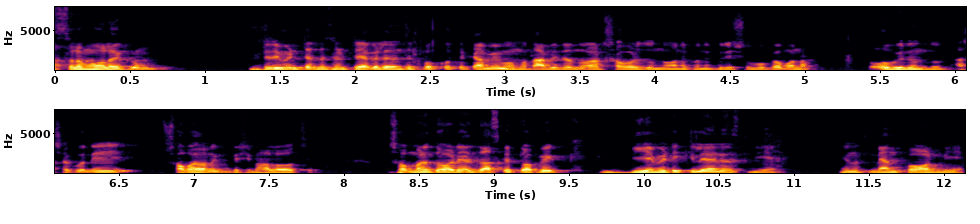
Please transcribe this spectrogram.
আসসালামু আলাইকুম। ড্রিম ইন্টারন্যাশনাল ট্রাভেল এজেন্সির পক্ষ থেকে আমি মোহাম্মদ আবিদ আনোয়ার। সবার জন্য অনেক অনেক বেশি শুভকামনা ও অভিনন্দন। আশা করি সবাই অনেক বেশি ভালো আছে। সম্মানিত অডিয়েন্স আজকের টপিক বিএমএটি ক্লিয়ারেন্স নিয়ে ম্যান পাওয়ার নিয়ে।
